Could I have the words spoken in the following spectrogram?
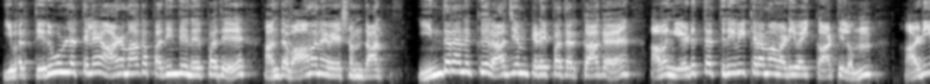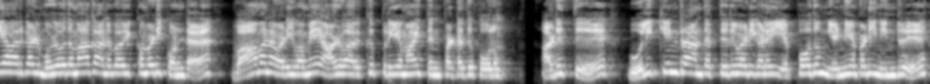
இவர் திருவுள்ளத்திலே ஆழமாக பதிந்து நிற்பது அந்த வாமன வேஷம்தான். இந்திரனுக்கு ராஜ்யம் கிடைப்பதற்காக அவன் எடுத்த திருவிக்கிரம வடிவை காட்டிலும் அடியவர்கள் முழுவதுமாக அனுபவிக்கும்படி கொண்ட வாமன வடிவமே ஆழ்வாருக்கு பிரியமாய் தென்பட்டது போலும். அடுத்து ஒலிக்கின்ற அந்த திருவடிகளை எப்போதும் எண்ணியபடி நின்று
